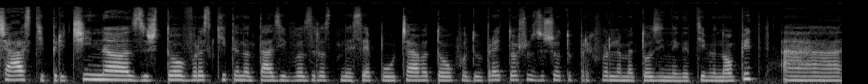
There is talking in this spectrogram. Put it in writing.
част и причина защо връзките на тази възраст не се получават толкова добре, точно защото прехвърляме този негативен опит. А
